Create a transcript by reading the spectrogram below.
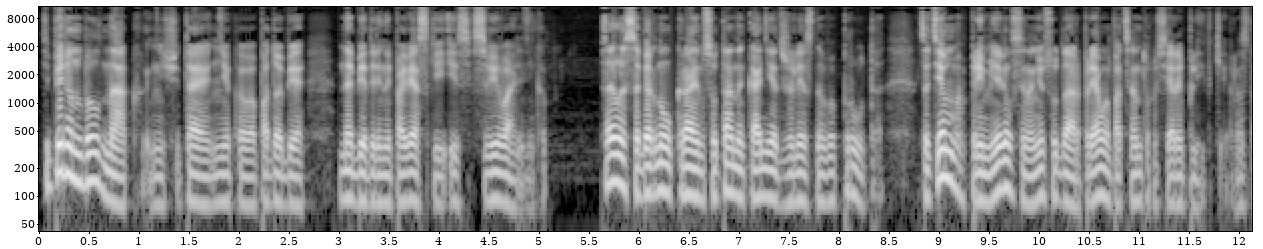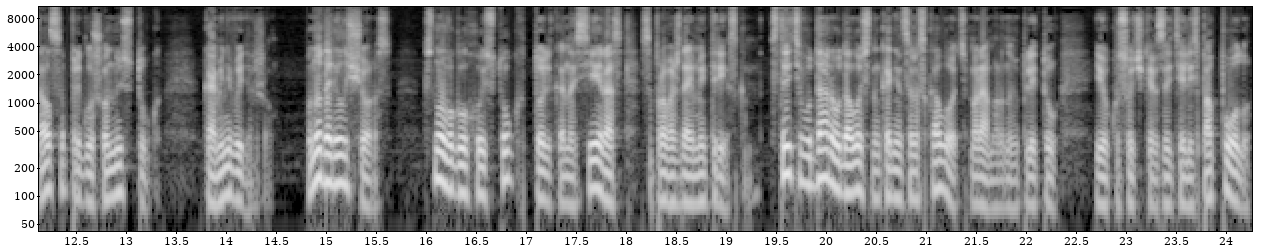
Теперь он был наг, не считая некого подобия набедренной повязки из свивальника. Сайлос обернул краем сутаны конец железного прута. Затем примерился и нанес удар прямо по центру серой плитки. Раздался приглушенный стук. Камень выдержал. Он ударил еще раз. Снова глухой стук, только на сей раз сопровождаемый треском. С третьего удара удалось наконец расколоть мраморную плиту. Ее кусочки разлетелись по полу,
